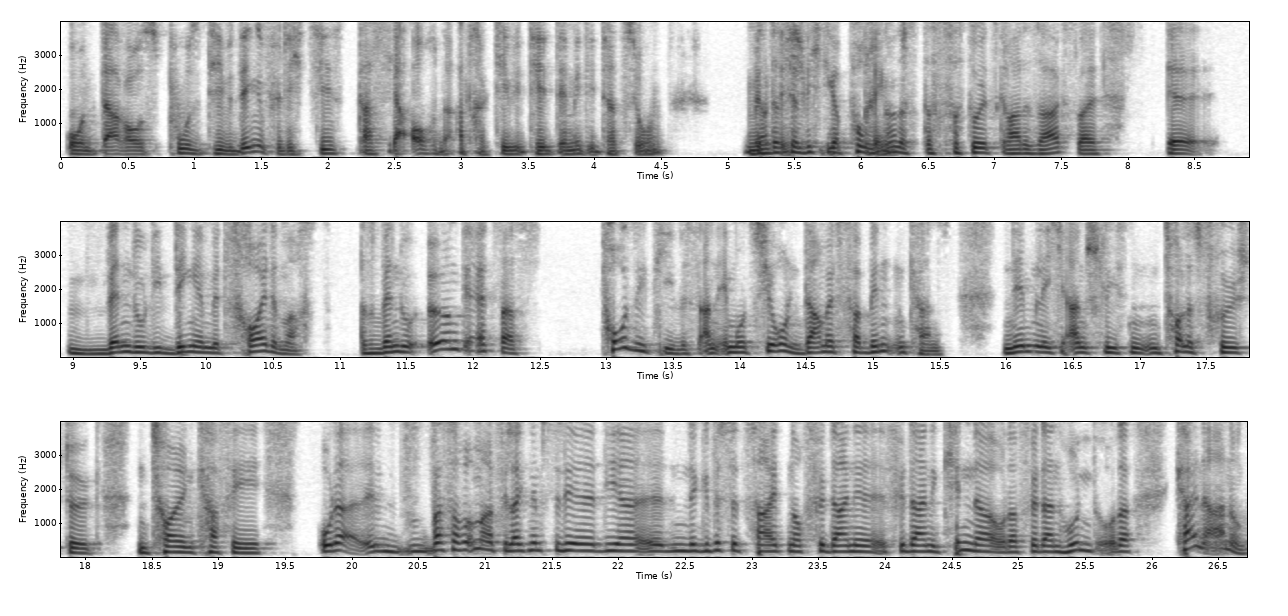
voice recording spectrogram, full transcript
und daraus positive Dinge für dich ziehst, das ja auch eine Attraktivität der Meditation mit ja, das ist ja ein wichtiger Punkt, ne? das, das, was du jetzt gerade sagst, weil äh, wenn du die Dinge mit Freude machst, also wenn du irgendetwas Positives an Emotionen damit verbinden kannst, nämlich anschließend ein tolles Frühstück, einen tollen Kaffee oder äh, was auch immer, vielleicht nimmst du dir, dir äh, eine gewisse Zeit noch für deine, für deine Kinder oder für deinen Hund oder keine Ahnung.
